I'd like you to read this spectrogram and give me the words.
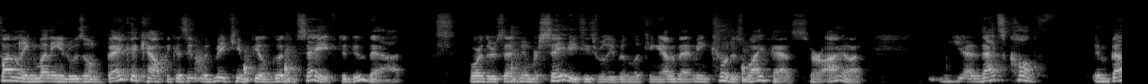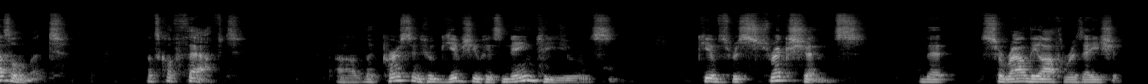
funneling money into his own bank account because it would make him feel good and safe to do that, or there's that new Mercedes he's really been looking at, or that mean coat his wife has her eye on, yeah, that's called embezzlement. That's called theft. Uh, the person who gives you his name to use gives restrictions that surround the authorization.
